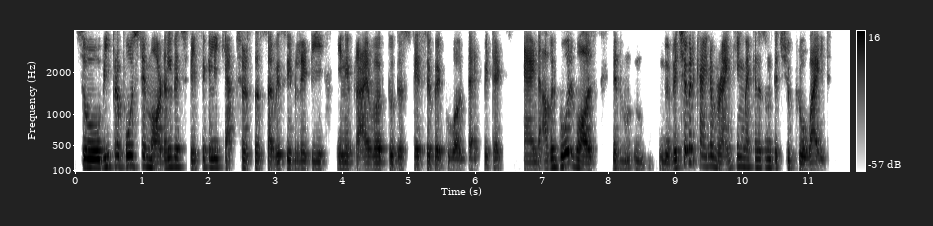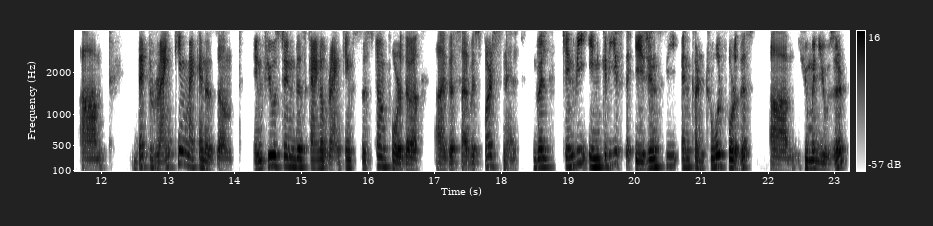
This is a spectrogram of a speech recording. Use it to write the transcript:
So we proposed a model which basically captures the serviceability in a prior work to the specific work that we did. And our goal was that whichever kind of ranking mechanism that you provide, um, that ranking mechanism infused in this kind of ranking system for the, uh, the service personnel, well, can we increase the agency and control for this um, human user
